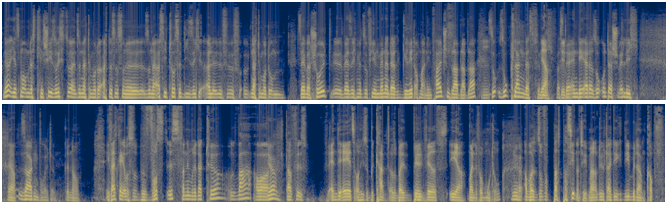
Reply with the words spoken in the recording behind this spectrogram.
ne, jetzt mal um das Klischee so zu so nach dem Motto, ach, das ist so eine so eine Assitusse, die sich alle für, nach dem Motto um selber schuld, äh, wer sich mit so vielen Männern, der gerät auch mal an den falschen, bla bla bla. Mhm. So so klang das für Ja, mich, was der NDR da so unterschwellig Ja. sagen wollte. Genau. Ich weiß gar nicht, ob es so bewusst ist von dem Redakteur war, aber dafür ist NDR jetzt auch nicht so bekannt. Also bei Bild Mhm. wäre das eher meine Vermutung. Ja. Aber so was passiert natürlich. Man hat natürlich gleich die, die Bilder im Kopf.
